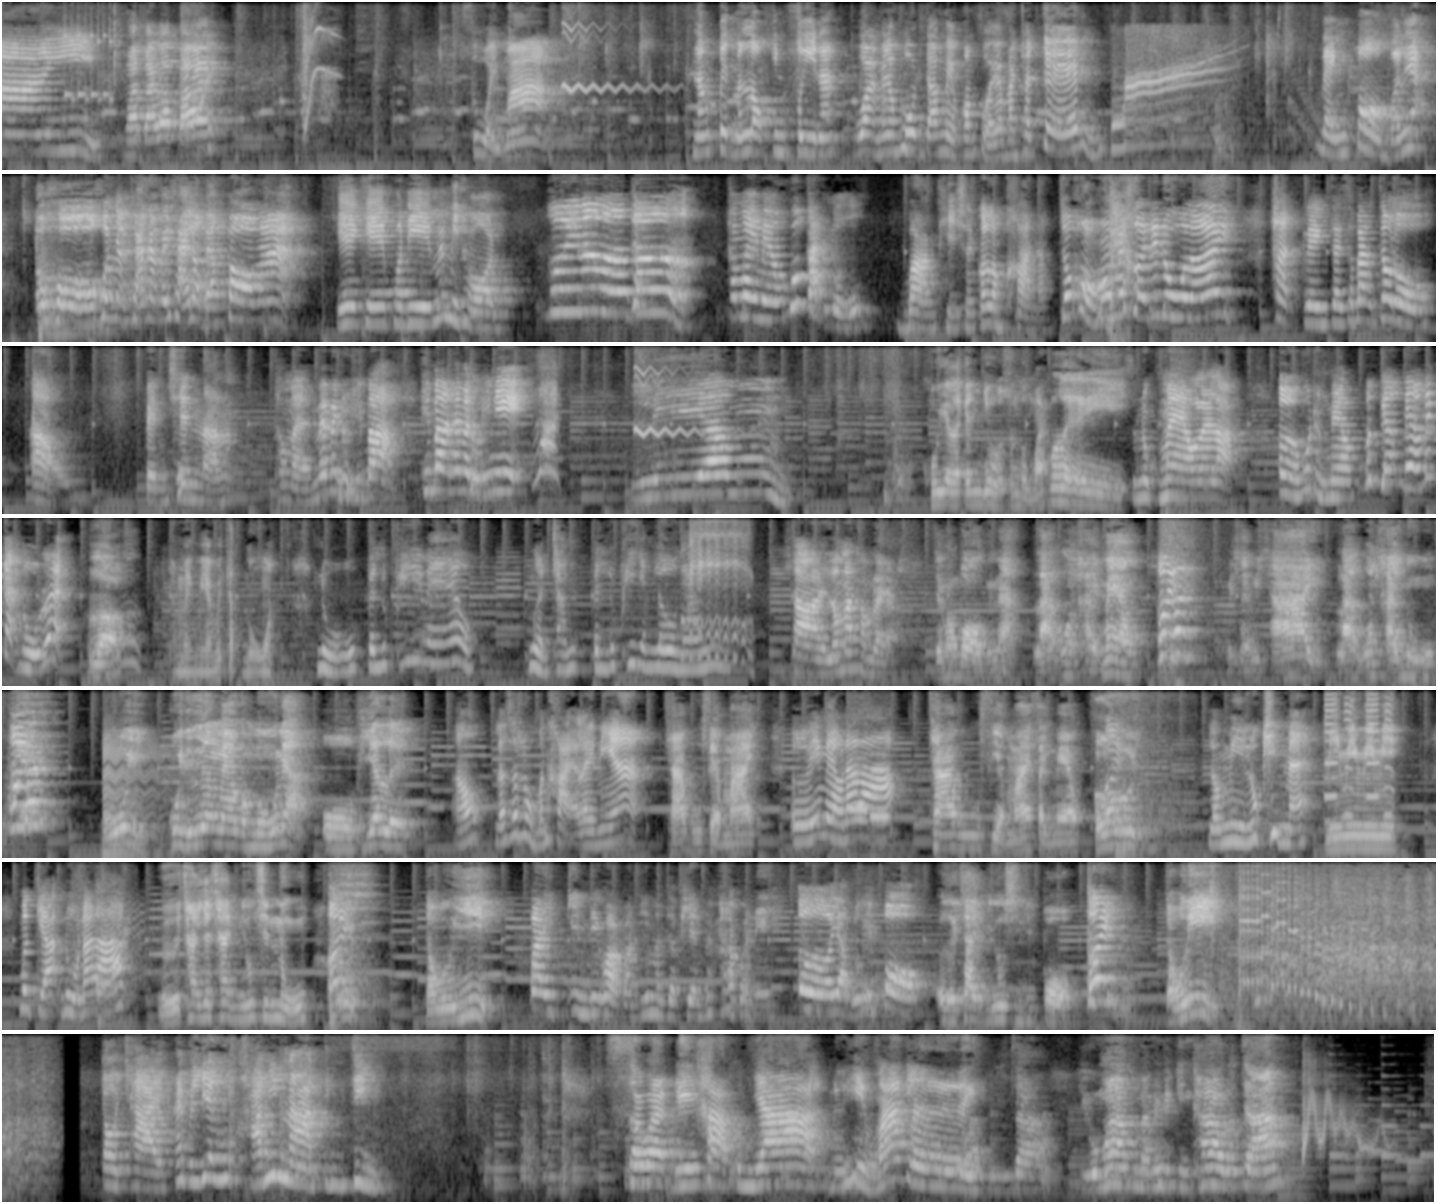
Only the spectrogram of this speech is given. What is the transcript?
ว่าไปว่าไป สวยมากนางเป็ดมันหลอกกินฟรีนะ ว่านไม่ต้องพูด damage ความสวยอะมันชัดเจน แบงค์ปลอมปะเนี่ย โอ้โห คนอย่างฉันอะไม่ใช้หรอกแบงค์ปลอมอะเคเคพอดีไม่มีทอน เฮ้ยน่ารักอะทำไมแมวก็กัดหนู บางทีฉันก็รำคาญนะ เจ้าของห้องไม่เคยได้ดูเลย หัดเกรงใจซะบ้างเจ้าโล อ้าว เป็นเช่นนั้น ทำไมไม่ไปดูที่บ้าน ที่บ้านให้มาดูที่นี่ เลี่ยม คุยอะไรกันอยู่สนุกมากเลยสนุกแมวอะไรล่ะ เออพูดถึงแมวเมื่อกี้แมวไม่กัดหนูด้วย เหรอทำไมแมวไม่กัดหนูอะ หนูเป็นลูกพี่แมว เหมือนฉันเป็นลูกพี่ยังโลไง ใช่ แล้วมาทำอะไรอะ จะมาบอกนี่น่ะ ร้านอ้วนขายแมว เฮ้ย ไม่ใช่ไม่ใช่ ร้านอ้วนขายหนูอุ้ย คุยถึงเรื่องแมวกับหนูเนี่ย โอ้เพี้ยนเลย เอ้า แล้วสรุปมันขายอะไรเนี่ย ชาบูเสียบไม้ เอ้ยแมวน่ารัก ชาบูเสียบไม้ใส่แมวเอ้ย แล้วมีลูกชิ้นไหม มีมีมีมี เมื่อกี้หนูน่ารัก เออใช่ใช่ใช่มีลูกชิ้นหนู เอ้ย เจ้าลี ไปกินดีกว่าก่อนที่มันจะเพี้ยนไปมากกว่านี้ เออ อยากรู้ฮิปโป เออใช่มีลูกชิ้นฮิปโปเอ้ย เจ้าลี่ เจ้าชายให้ไปเรียกลูกค้านี่นานจริงสวัสดีค่ะคุณย่า หนูหิวมากเลย จ้าหิวมากทำไมไม่ไปกินข้าวแล้วจ๊ะ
